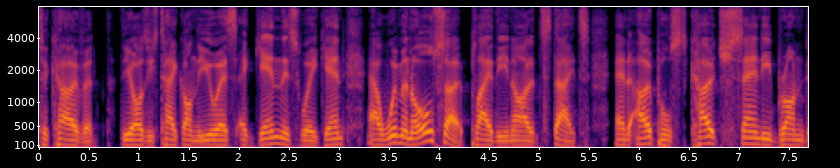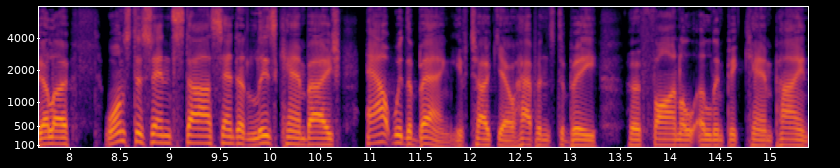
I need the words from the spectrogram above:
to COVID. The Aussies take on the US again this weekend. Our women also play the United States. And Opal's coach, Sandy Brondello, wants to send star centre Liz Cambage out with a bang if Tokyo happens to be her final Olympic campaign.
